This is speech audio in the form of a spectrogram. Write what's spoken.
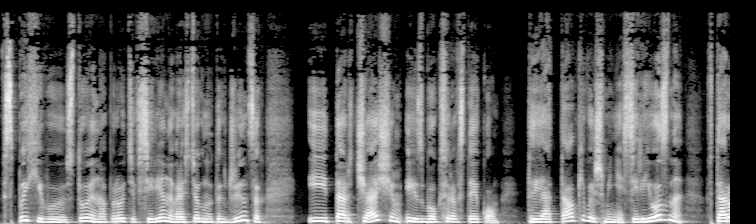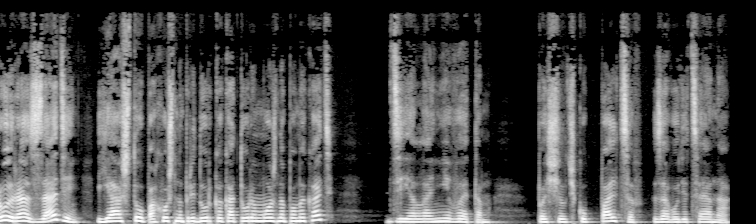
Вспыхиваю, стоя напротив сирены в расстегнутых джинсах и торчащим из боксеров стояком. «Ты отталкиваешь меня? Серьезно? Второй раз за день? Я что, похож на придурка, которым можно помыкать?» «Дело не в этом». По щелчку пальцев заводится она.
